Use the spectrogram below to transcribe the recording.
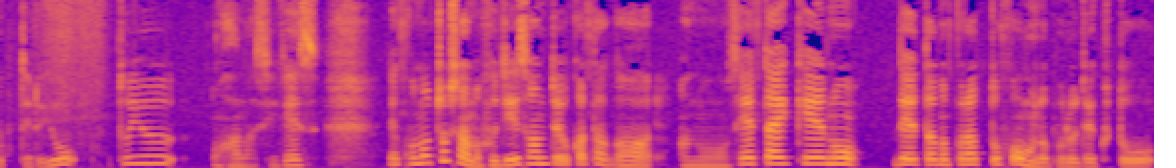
ってるよというお話です。でこの著者の藤井さんという方があの生態系のデータのプラットフォームのプロジェクトを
